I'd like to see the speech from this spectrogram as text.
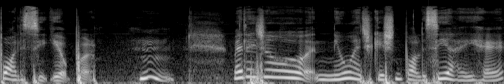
पॉलिसी के ऊपर। मैंने जो न्यू एजुकेशन पॉलिसी आई है,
